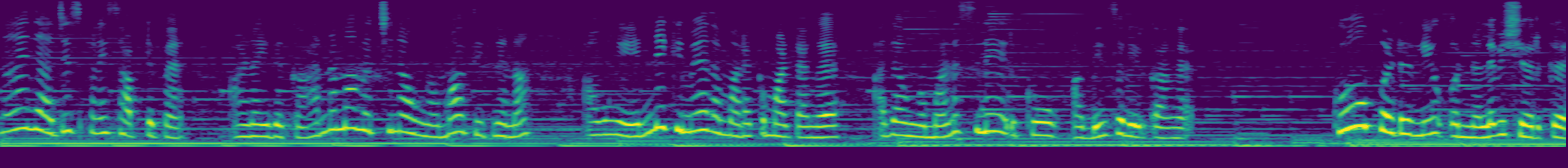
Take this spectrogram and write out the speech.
நான் இதை அட்ஜஸ்ட் பண்ணி சாப்பிட்டுப்பேன். ஆனால் இதை காரணமாக வச்சு நான் அவங்க அம்மாவை திட்டினேன்னா அவங்க என்றைக்குமே அதை மறக்க மாட்டாங்க. அது அவங்க மனசுலே இருக்கும் அப்படின்னு சொல்லியிருக்காங்க. கோவப்படுறதுலையும் ஒரு நல்ல விஷயம் இருக்கு.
